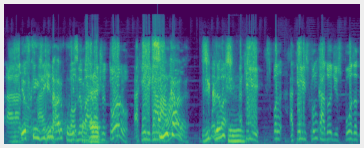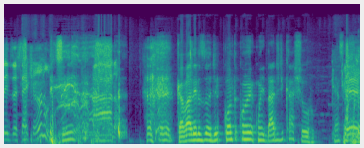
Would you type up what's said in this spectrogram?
Ah, Eu não, fiquei indignado com O isso, cara. Aldebaran É. de Touro? Aquele galalau? Sim, cara. Gigante. Aquele, espan- aquele espancador de esposa tem 17 anos? Sim. Ah, não. Cavaleiros do Zodíaco conta com, com idade de cachorro. Pensa É.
